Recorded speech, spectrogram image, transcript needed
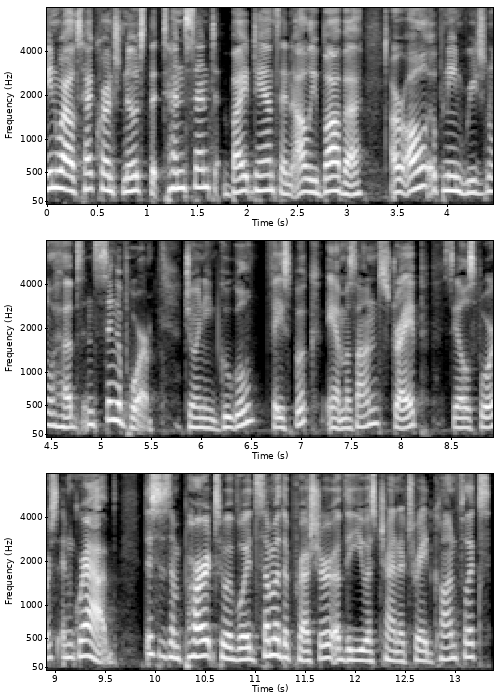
Meanwhile, TechCrunch notes that Tencent, ByteDance, and Alibaba are all opening regional hubs in Singapore, joining Google, Facebook, Amazon, Stripe, Salesforce, and Grab. This is in part to avoid some of the pressure of the US China trade conflicts,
